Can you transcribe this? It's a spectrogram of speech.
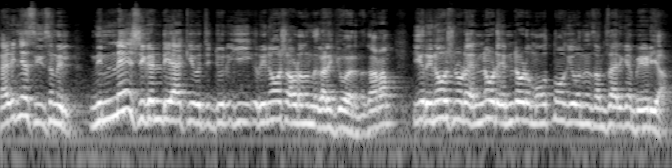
കഴിഞ്ഞ സീസണിൽ നിന്നെ ശിഖണ്ഡിയാക്കി വെച്ച് ഈ റിനോഷ് അവിടെ നിന്ന് കളിക്കുമായിരുന്നു. കാരണം ഈ റിനോഷിനോട് എന്നോട് എന്നോട് മുഖത്ത് നോക്കി വന്ന് സംസാരിക്കാൻ പേടിയാണ്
